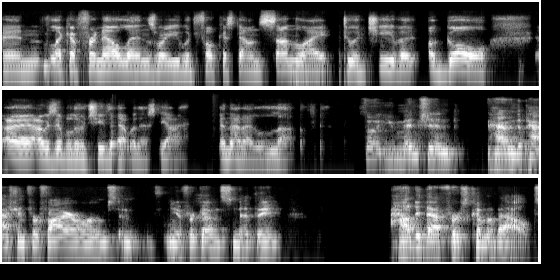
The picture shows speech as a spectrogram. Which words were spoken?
and like a Fresnel lens where you would focus down sunlight to achieve a, a goal. I, I was able to achieve that with SDI and that I loved. So you mentioned having the passion for firearms and you know for gunsmithing. How did that first come about?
